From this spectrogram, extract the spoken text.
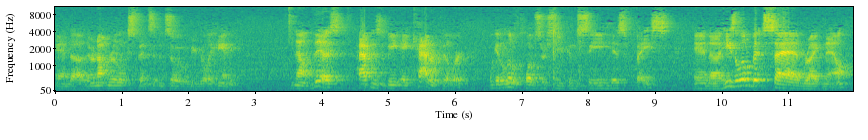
and uh, they're not real expensive, and so it would be really handy. Now, this happens to be a caterpillar. We'll get a little closer so you can see his face. And uh, he's a little bit sad right now,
